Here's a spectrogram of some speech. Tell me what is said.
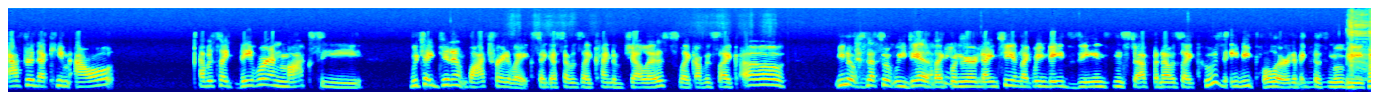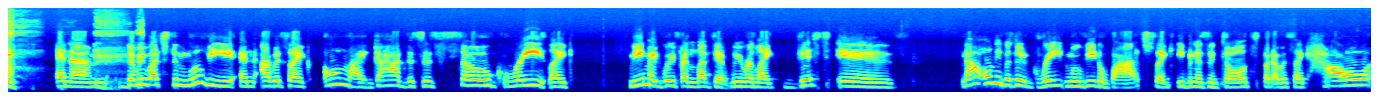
after that came out, I was like, they were in Moxie, which I didn't watch right away because I guess I was like kind of jealous. Like I was like, oh, you know, because that's what we did. Like when we were nineteen, like we made zines and stuff, and I was like, who's Amy Poehler to make this movie? And um, then we watched the movie, and I was like, "Oh my god, this is so great!" Like, me and my boyfriend loved it. We were like, "This is." Not only was it a great movie to watch, like even as adults, but I was like, "How?"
